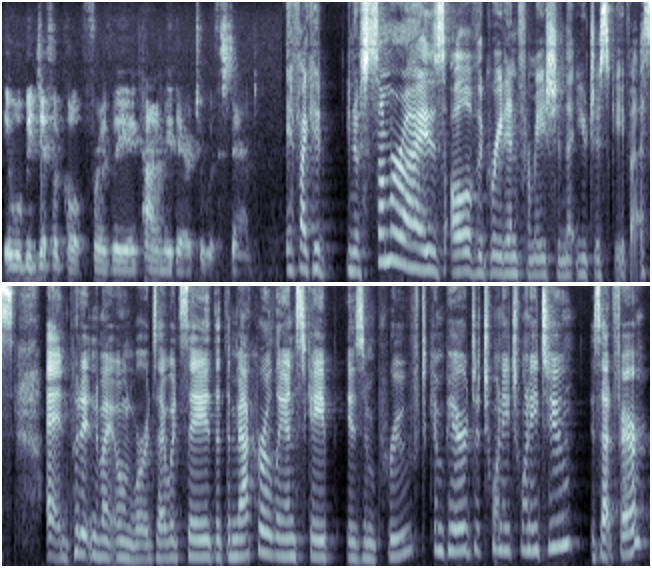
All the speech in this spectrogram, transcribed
it will be difficult for the economy there to withstand. If I could, you know, summarize all of the great information that you just gave us and put it into my own words, I would say that the macro landscape is improved compared to 2022. Is that fair?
